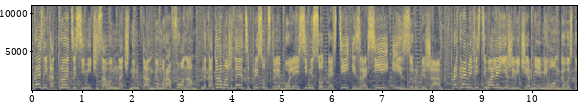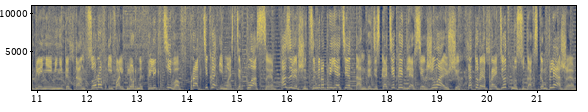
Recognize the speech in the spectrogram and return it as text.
Праздник откроется 7-часовым ночным танго-марафоном, на котором ожидается присутствие более 700 гостей из России и из-за рубежа. В программе фестиваля ежевечерняя милонга, выступления именитых танцоров и фольклорных коллективов, практика и мастер-классы. А завершится мероприятие танго-дискотекой для всех желающих, которая пройдет на Судакском пляже.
